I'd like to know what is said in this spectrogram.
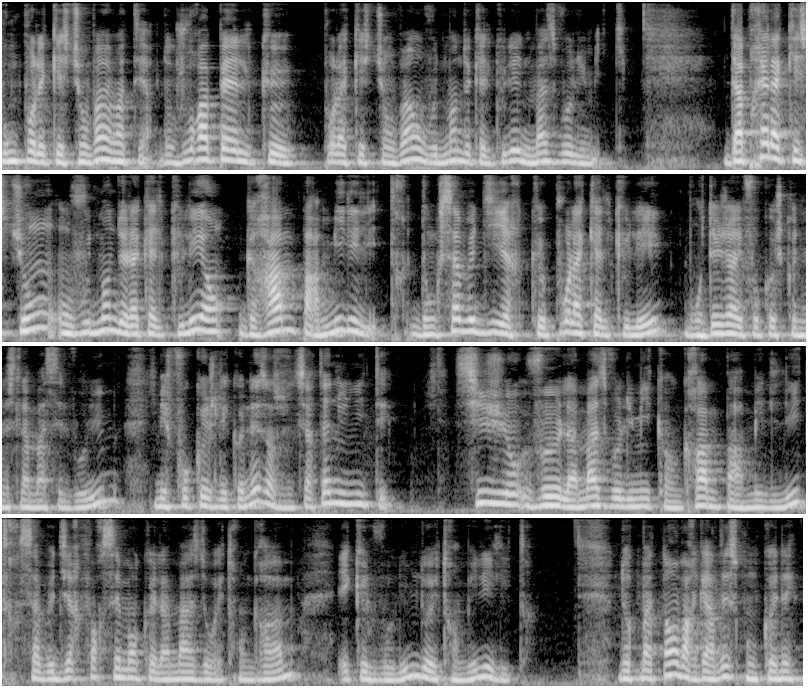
donc pour les questions 20 et 21. Donc je vous rappelle que pour la question 20, on vous demande de calculer une masse volumique. D'après la question, on vous demande de la calculer en grammes par millilitre. Donc ça veut dire que pour la calculer, bon déjà il faut que je connaisse la masse et le volume, mais il faut que je les connaisse dans une certaine unité. Si je veux la masse volumique en grammes par millilitre, ça veut dire forcément que la masse doit être en grammes et que le volume doit être en millilitres. Donc maintenant on va regarder ce qu'on connaît.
